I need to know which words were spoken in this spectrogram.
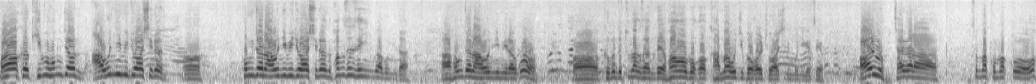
어, 그 김홍전 아우님이 좋아하시는 어, 홍전 아우님이 좋아하시는 황 선생인가 봅니다. 아, 홍전 아우님이라고 어, 그분도 투망사인데 황어버거, 가마우지 버거를 좋아하시는 분이 계세요. 아유, 잘 가라. 손맛 고맙고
